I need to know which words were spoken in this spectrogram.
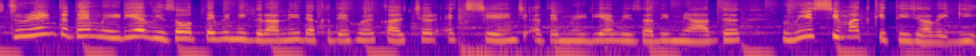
ਸਟੂਡੈਂਟ ਅਤੇ ਮੀਡੀਆ ਵੀਜ਼ਾ ਉੱਤੇ ਵੀ ਨਿਗਰਾਨੀ ਰੱਖਦੇ ਹੋਏ ਕਲਚਰ ਐਕਸਚੇਂਜ ਅਤੇ ਮੀਡੀਆ ਵੀਜ਼ਾ ਦੀ ਮਿਆਦ ਵੀ ਸੀਮਤ ਕੀਤੀ ਜਾਵੇਗੀ।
